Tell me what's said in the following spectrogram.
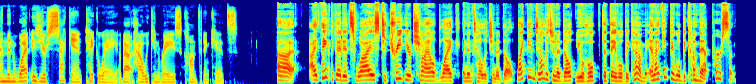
And then what is your second takeaway about how we can raise confident kids? Uh, I think that it's wise to treat your child like an intelligent adult, like the intelligent adult you hope that they will become. And I think they will become that person.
